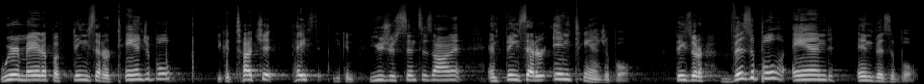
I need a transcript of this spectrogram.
we're made up of things that are tangible you can touch it, taste it, you can use your senses on it, and things that are intangible, things that are visible and invisible.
